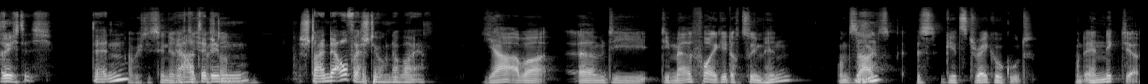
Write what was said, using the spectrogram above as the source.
Richtig. Denn Habe ich die Szene er richtig hat ja verstanden? den Stein der Auferstehung dabei. Ja, aber ähm, die, die Malfoy geht doch zu ihm hin und sagt, Mhm. es geht's Draco gut. Und er nickt ja.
